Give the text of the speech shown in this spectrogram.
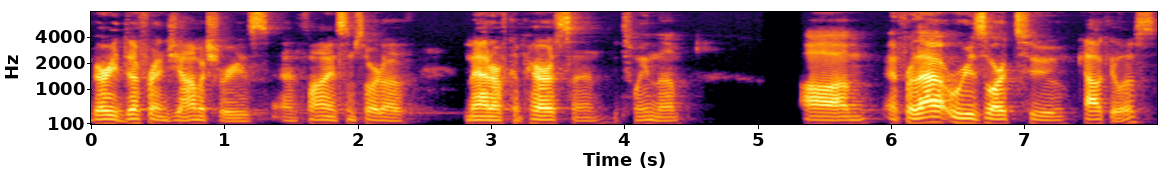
very different geometries and find some sort of manner of comparison between them? Um, and for that, we resort to calculus.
